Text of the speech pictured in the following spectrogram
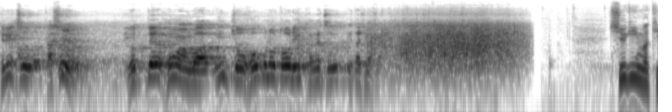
起立多数、よって本案は委員長報告のとおり可決いたしました。衆議院は昨日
